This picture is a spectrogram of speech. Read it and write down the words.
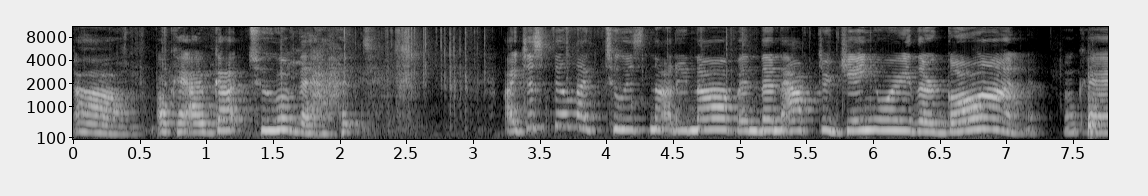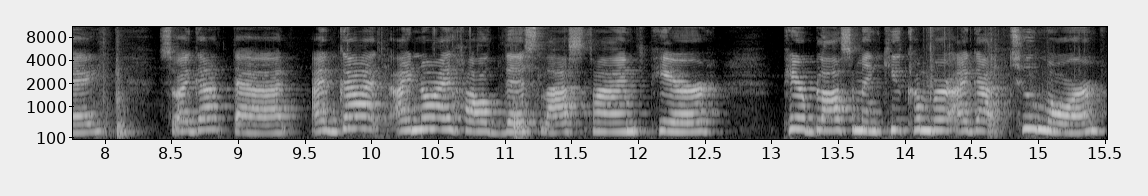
Oh, okay, I've got two of that. I just feel like two is not enough, and then after January, they're gone, okay? So I got that. I've got, I know I hauled this last time, pear, pear blossom and cucumber. I got two more.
